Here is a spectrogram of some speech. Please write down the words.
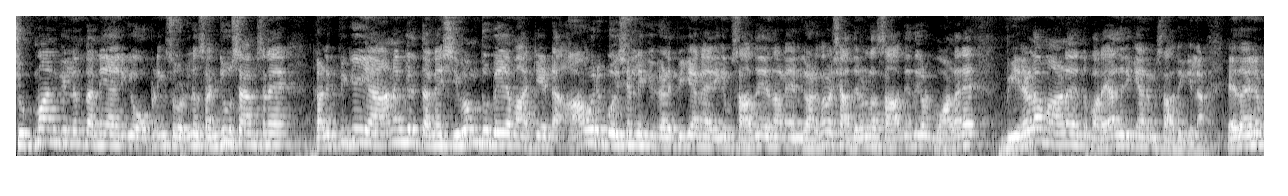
ശുഭ്മാൻ ഗില്ലും തന്നെയായിരിക്കും ഓപ്പണിംഗ് സ്ലോട്ടിൽ സഞ്ജു സാംസനെ കളിപ്പിക്കുകയാണെങ്കിൽ തന്നെ ശിവം ദുബയെ മാറ്റിയിട്ട് ആ ഒരു പൊസിഷനിലേക്ക് കളിപ്പിക്കാനായിരിക്കും സാധ്യത എന്നാണ് ഞാൻ കാണുന്നത്. പക്ഷേ അതിനുള്ള സാധ്യതകൾ വളരെ വിരളമാണ് എന്ന് പറയാതിരിക്കാനും സാധിക്കില്ല. ഏതായാലും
